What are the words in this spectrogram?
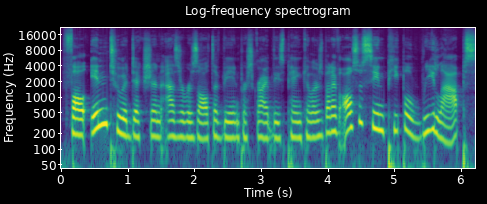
fall into addiction as a result of being prescribed these painkillers, but I've also seen people relapse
